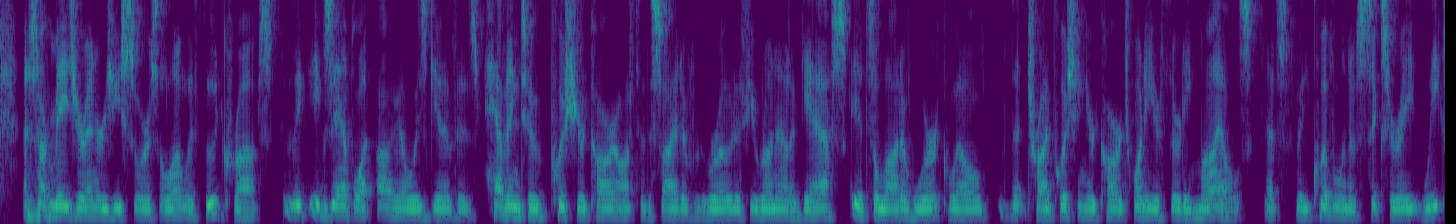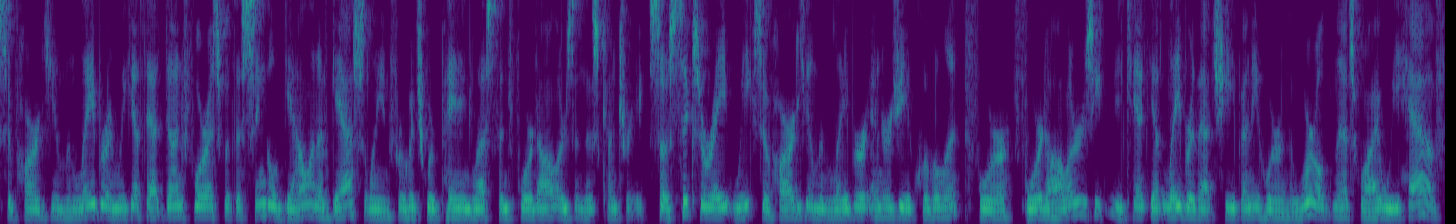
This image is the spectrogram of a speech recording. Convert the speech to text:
as our major energy source along with food crops. The example I always give is having to push your car off to the side of the road if you run out of gas. It's a lot of work. Well, that try pushing your car 20 or 30 miles. That's the equivalent of six or eight weeks of hard human labor. And we get that done for us with a single gallon of gasoline, for which we're paying less than $4 in this country. So, six or eight weeks of hard human labor, energy equivalent for $4. You, you can't get labor that cheap anywhere in the world. And that's why we have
